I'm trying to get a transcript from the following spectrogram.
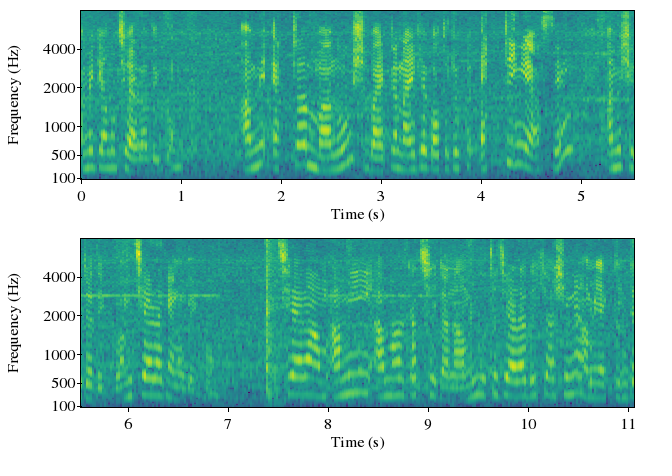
আমি কেন চেহারা দেখব? আমি একটা মানুষ বা একটা নায়িকা কতটুকু অ্যাক্টিংয়ে আছে, আমি সেটা দেখব, আমি চেহারা কেন দেখব? চেহারা আমি আমার কাছে এটা না। আমি হচ্ছে চেহারা দেখে আসিনি আমি অ্যাক্টিংটা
